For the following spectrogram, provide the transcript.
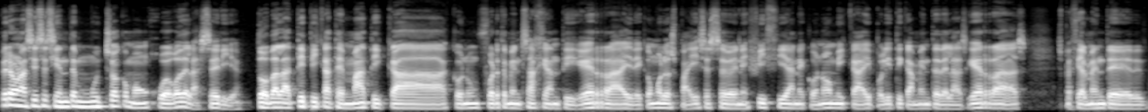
Pero aún así se siente mucho como un juego de la serie. Toda la típica temática con un fuerte mensaje antiguerra y de cómo los países se benefician económica y políticamente de las guerras, especialmente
